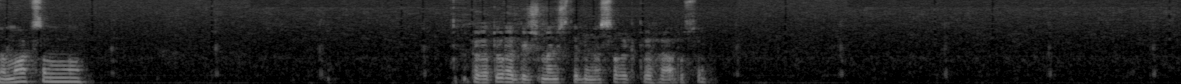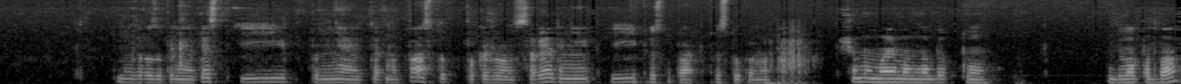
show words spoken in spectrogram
на максимум. Температура більш-менш стабільна 43 градуси. Ми зараз зупиняємо тест і поміняю термопасту, покажу вам всередині і приступимо. Що ми маємо на борту? 2 по 2,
